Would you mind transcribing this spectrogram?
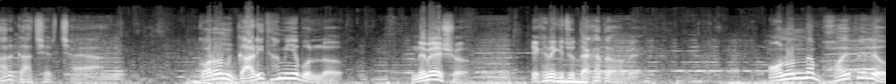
আর গাছের ছায়া। করণ গাড়ি থামিয়ে বলল, নেমে এসো, এখানে কিছু দেখাতে হবে। অনন্যা ভয় পেলেও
